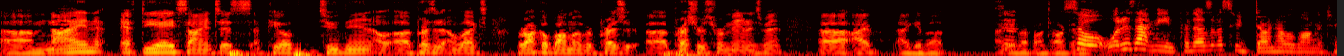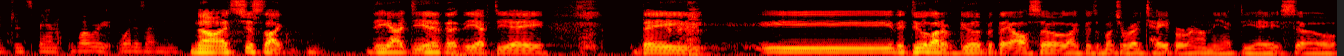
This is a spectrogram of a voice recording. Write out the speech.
Um, nine FDA scientists appealed to then uh, President-elect Barack Obama over pres- uh, pressures from management. Uh, I I give up. I So- give up on talking. So, what does that mean for those of us who don't have a long attention span? What were you, what does that mean? No, it's just like the idea that the FDA they e- they do a lot of good, but they also like there's a bunch of red tape around the FDA. So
